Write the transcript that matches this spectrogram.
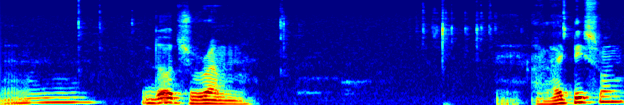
uh, Dodge Ram. I like this one.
